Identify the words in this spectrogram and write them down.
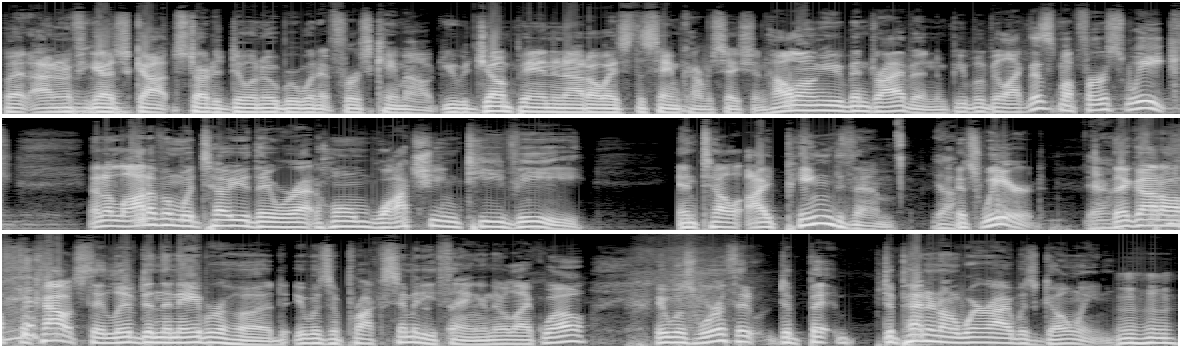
But I don't know if you Mm-hmm. guys got started doing Uber when it first came out. You would jump in and not always the same conversation. How long have you been driving? And people would be like, "This is my first week," and a lot of them would tell you they were at home watching TV until I pinged them. Yeah. it's weird. Yeah. They got off the couch. They lived in the neighborhood. It was a proximity thing, and they're like, "Well, it was worth it, dep depending on where I was going."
